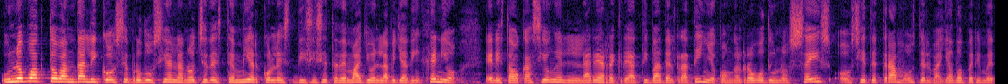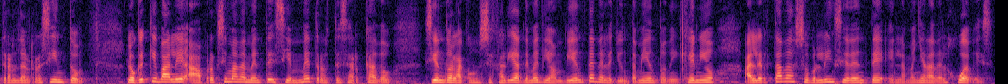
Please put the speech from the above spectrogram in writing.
Un nuevo acto vandálico se producía en la noche de este miércoles 17 de mayo en la Villa de Ingenio, en esta ocasión en el área recreativa del Ratiño, con el robo de unos seis o siete tramos del vallado perimetral del recinto, lo que equivale a aproximadamente 100 metros de cercado, siendo la Concejalía de Medio Ambiente del Ayuntamiento de Ingenio alertada sobre el incidente en la mañana del jueves.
